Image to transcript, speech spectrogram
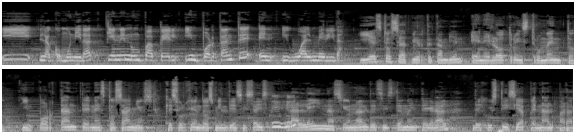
y la comunidad tienen un papel importante en igual medida. Y esto se advierte también en el otro instrumento importante en estos años que surgió en 2016, la Ley Nacional de Sistema Integral de Justicia Penal para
